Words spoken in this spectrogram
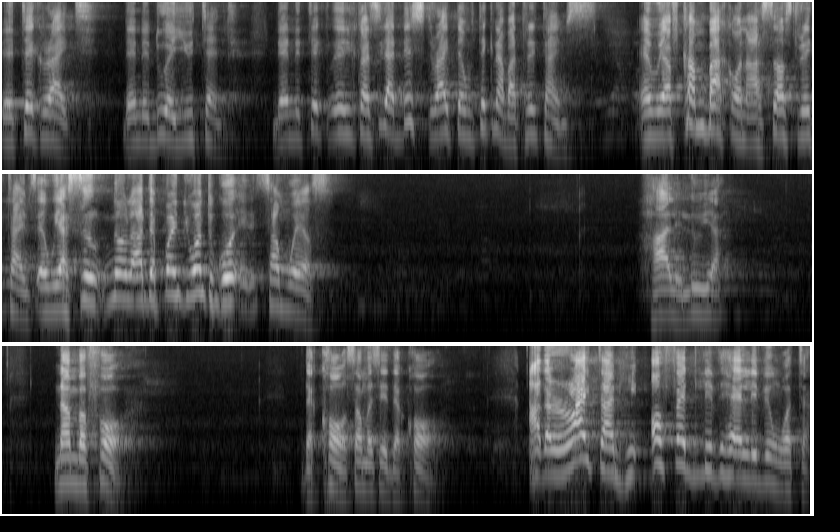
they take right, then they do a U turn. Then they take, you can see that this right turn we've taken about three times. And we have come back on ourselves three times. And we are still, no, at the point you want to go somewhere else. Hallelujah. Number four, the call. Somebody say the call. At the right time, he offered live her living water.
